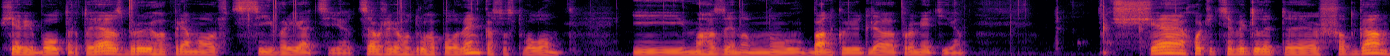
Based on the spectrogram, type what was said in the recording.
Heavy Bolter, то я зберу його прямо в цій варіації. Це вже його друга половинка зі стволом і магазином, ну, банкою для Прометія. Ще хочеться виділити шотган.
